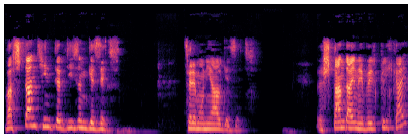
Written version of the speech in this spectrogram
was stand hinter diesem Gesetz? Zeremonialgesetz. Es stand eine Wirklichkeit.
